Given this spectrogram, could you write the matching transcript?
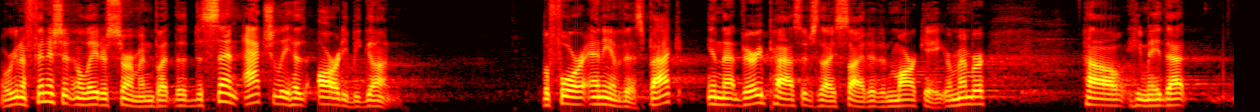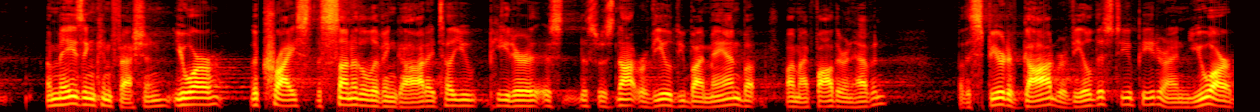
And we're going to finish it in a later sermon, but the descent actually has already begun before any of this. Back in that very passage that I cited in Mark 8, you remember how he made that amazing confession You are the Christ, the Son of the living God. I tell you, Peter, this, this was not revealed to you by man, but by my Father in heaven. But the Spirit of God revealed this to you, Peter, and you are,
